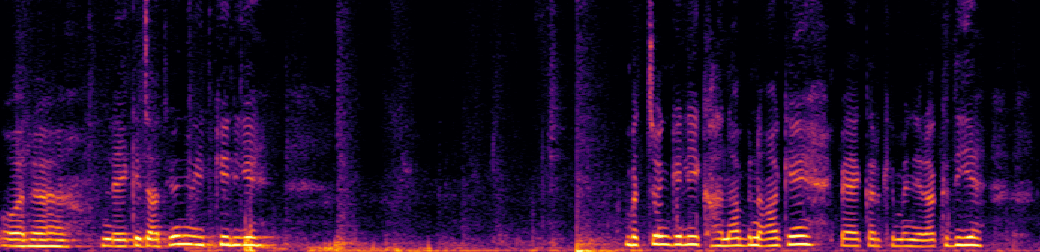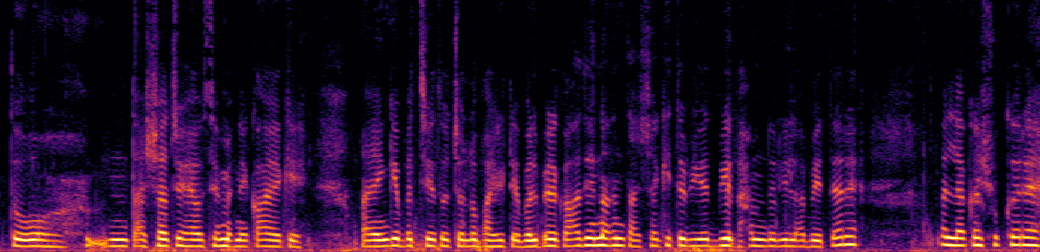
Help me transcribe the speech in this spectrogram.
और लेके जाती हूँ नवीद के लिए। बच्चों के लिए खाना बना के पैक करके मैंने रख दिए। तो ताशा जो है उसे मैंने कहा है कि आएँगे बच्चे तो चलो भाई टेबल पे लगा देना। ताशा की तबीयत भी अल्हम्दुलिल्लाह बेहतर है। अल्लाह का शुक्र है,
